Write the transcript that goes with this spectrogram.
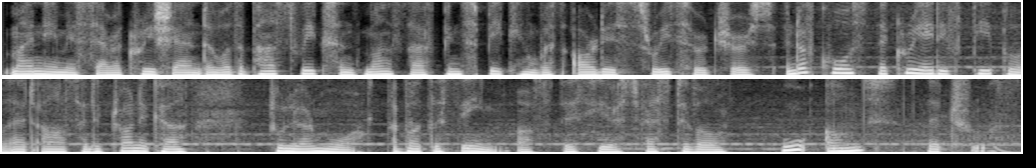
My name is Sarah Krischer, and over the past weeks and months, I've been speaking with artists, researchers, and of course, the creative people at Ars Electronica to learn more about the theme of this year's festival Who Owns the Truth?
